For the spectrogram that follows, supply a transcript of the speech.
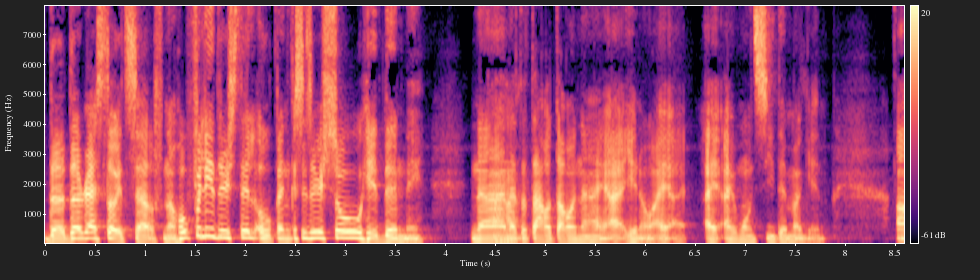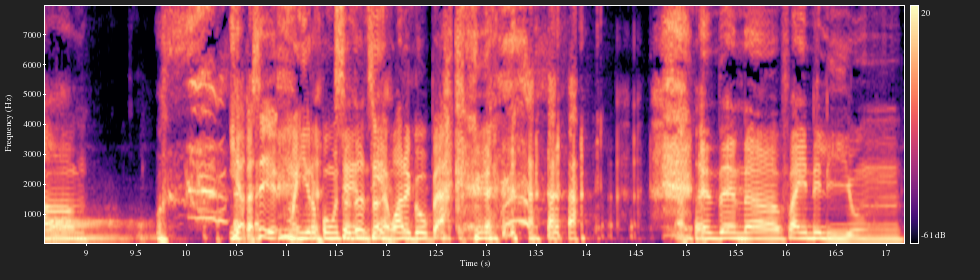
the the resto itself. No? Hopefully they're still open because they're so hidden eh. Na natatakot ako na, I, you know, I, I, I won't see them again. Um, yeah, kasi mahirap pumunta doon. So I want to go back. and then uh, finally, yung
